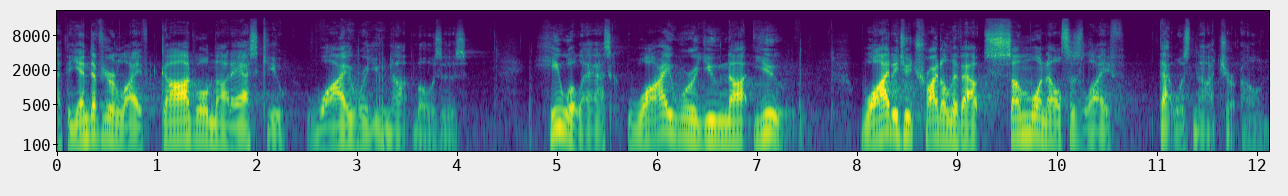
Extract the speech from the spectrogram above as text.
at the end of your life, God will not ask you, Why were you not Moses? He will ask, Why were you not you? Why did you try to live out someone else's life that was not your own?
